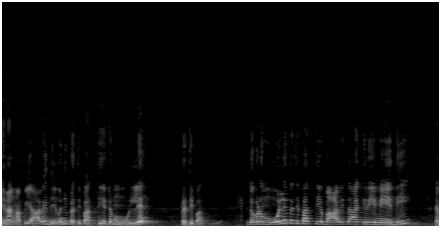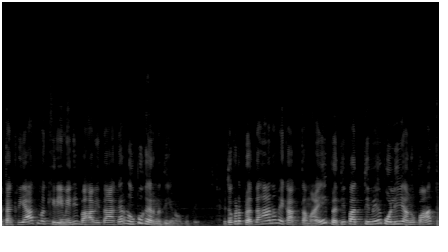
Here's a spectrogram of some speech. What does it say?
එහෙනම් අපි ආවේ දෙවනි ප්‍රතිපත්තියට මූල්‍ය ප්‍රතිපත්තිය. එතකොට මූල්‍ය ප්‍රතිපත්තිය භාවිතා කිරීමේදී නැත්නම් ක්‍රියාත්මක කිරීමේදී භාවිතා කරන උපකරණ තියෙනවා පුතේ. එතකොට ප්‍රධානම එකක් තමයි ප්‍රතිපත්තිමය පොලි අනුපාත.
